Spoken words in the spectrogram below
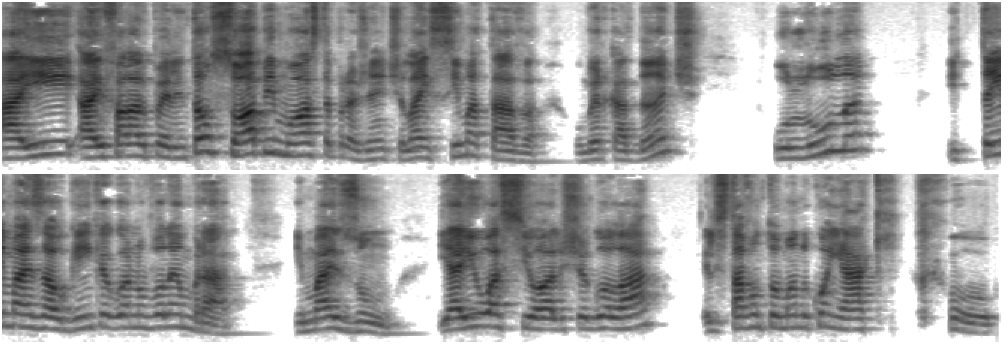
aí aí falaram para ele então sobe e mostra para gente. Lá em cima tava o mercadante o Lula e tem mais alguém que agora não vou lembrar. E mais um. E aí o Acioli chegou lá, eles estavam tomando conhaque. O,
